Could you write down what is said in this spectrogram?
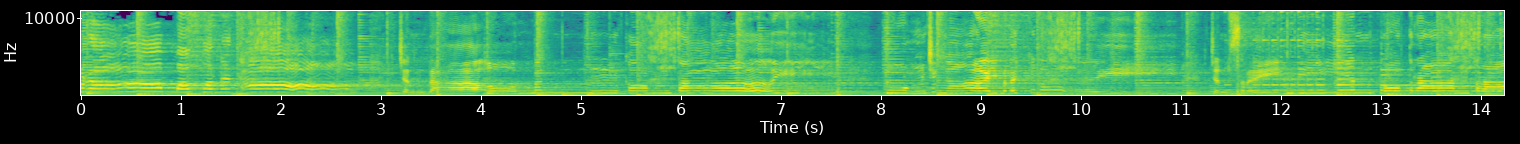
ប្រាប់មកគាត់ថាចិនដាអូនមិនកនតើយទួងឆ្ងាយមិនដេចក្ដីចិនស្រីមានប្រត្រានត្រើ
